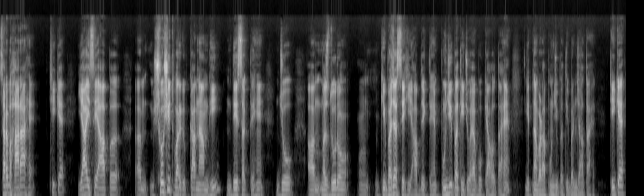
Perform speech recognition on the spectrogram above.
सर्वहारा है। ठीक है? या इसे आप शोषित वर्ग का नाम भी दे सकते हैं जो मजदूरों की वजह से ही आप देखते हैं पूंजीपति जो है वो क्या होता है, इतना बड़ा पूंजीपति बन जाता है, ठीक है?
